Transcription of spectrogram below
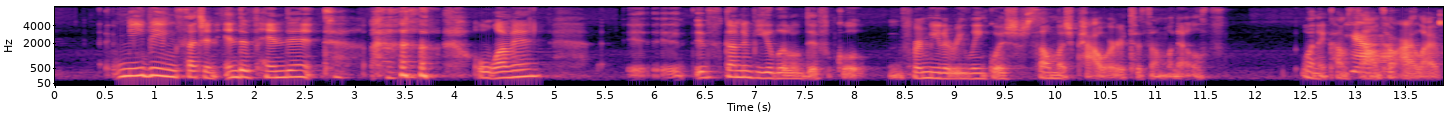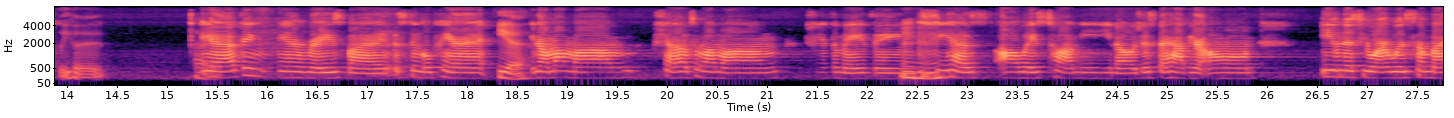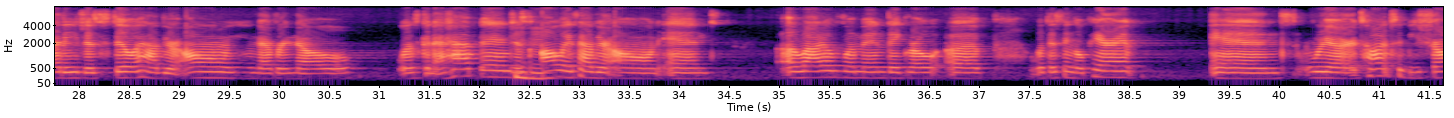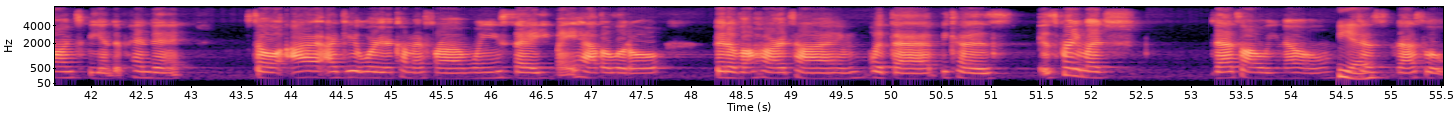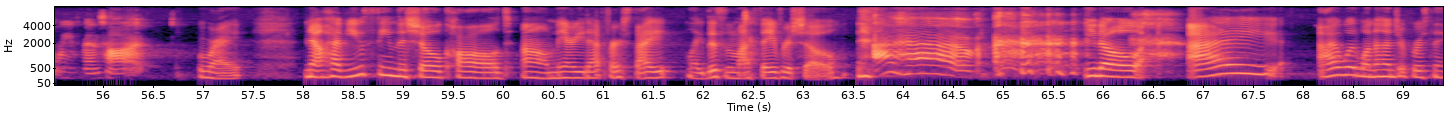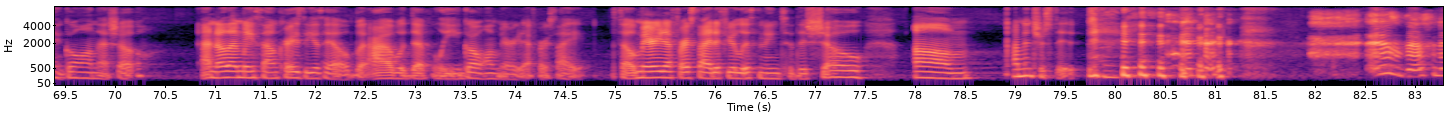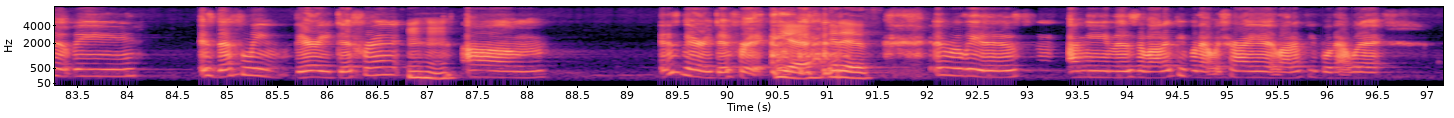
me being such an independent woman, it, it's going to be a little difficult for me to relinquish so much power to someone else when it comes yeah. down to our livelihood. Uh, yeah, I think being raised by a single parent. Yeah. You know, my mom, shout out to my mom. She's amazing. Mm-hmm. She has always taught me, you know, just to have your own even if you are with somebody, just still have your own. You never know what's going to happen. Just mm-hmm. always have your own. And a lot of women, they grow up with a single parent, and we are taught to be strong, to be independent. So I, I get where you're coming from when you say you may have a little bit of a hard time with that because it's pretty much that's all we know. Yeah. Because that's what we've been taught. Right. Now, have you seen the show called um, Married at First Sight? Like, this is my favorite show. I have. you know, I I would one hundred percent go on that show. I know that may sound crazy as hell, but I would definitely go on Married at First Sight. So, Married at First Sight, if you're listening to this show, um, I'm interested. it's definitely it's definitely very different. mm-hmm. Um, it's very different. Yeah, it is. it really is. I mean, there's a lot of people that would try it. A lot of people that wouldn't.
